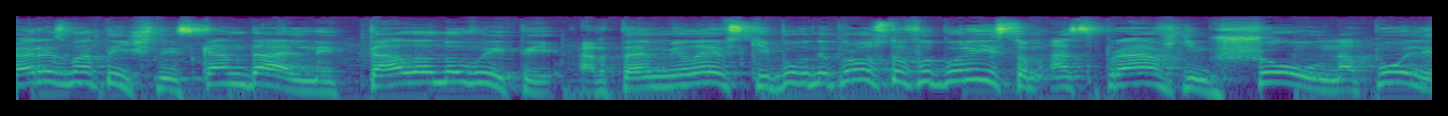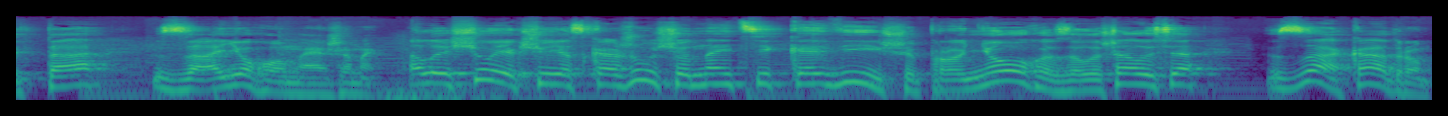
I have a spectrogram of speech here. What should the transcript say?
Харизматичний, скандальний, талановитий Артем Мілевський був не просто футболістом, а справжнім шоу на полі та за його межами. Але що, якщо я скажу, що найцікавіше про нього залишалося за кадром?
